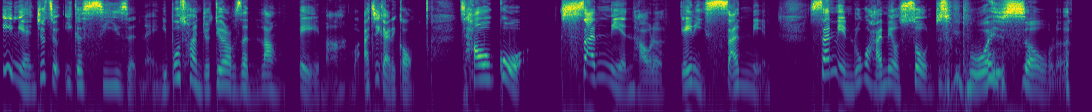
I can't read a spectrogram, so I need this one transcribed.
一年就只有一个 season 哎，你不穿你就丢掉，不是很浪费吗？阿基改你讲，超过三年好了，给你三年，三年如果还没有瘦，你就是不会瘦了。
